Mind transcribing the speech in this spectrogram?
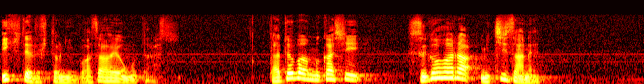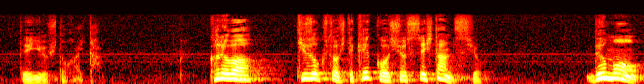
生きてる人に災いをもたらす。例えば昔菅原道真っていう人がいた。彼は貴族として結構出世したんですよ。でも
